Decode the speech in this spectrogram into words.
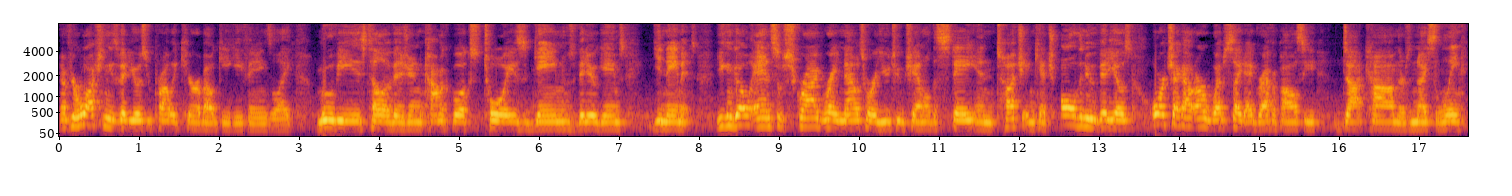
Now, if you're watching these videos, you probably care about geeky things like movies, television, comic books, toys, games, video games, you name it. You can go and subscribe right now to our YouTube channel to stay in touch and catch all the new videos, or check out our website at graphicpolicy.com. There's a nice link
